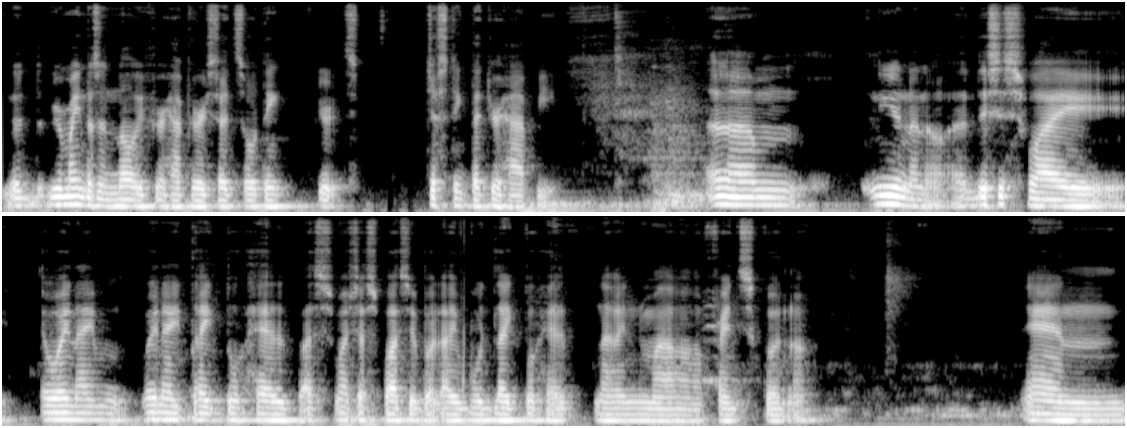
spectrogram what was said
your mind doesn't know if you're happy or sad so think you're just think that you're happy. Um yun ano this is why when I'm when I try to help as much as possible I would like to help na rin mga friends ko no? And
